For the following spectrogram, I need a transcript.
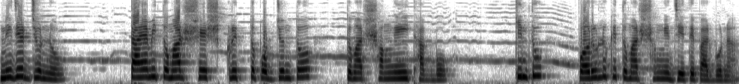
নিজের জন্য। তাই আমি তোমার শেষ কৃত্য পর্যন্ত তোমার সঙ্গেই থাকব। কিন্তু পরলোকে তোমার সঙ্গে যেতে পারব না।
